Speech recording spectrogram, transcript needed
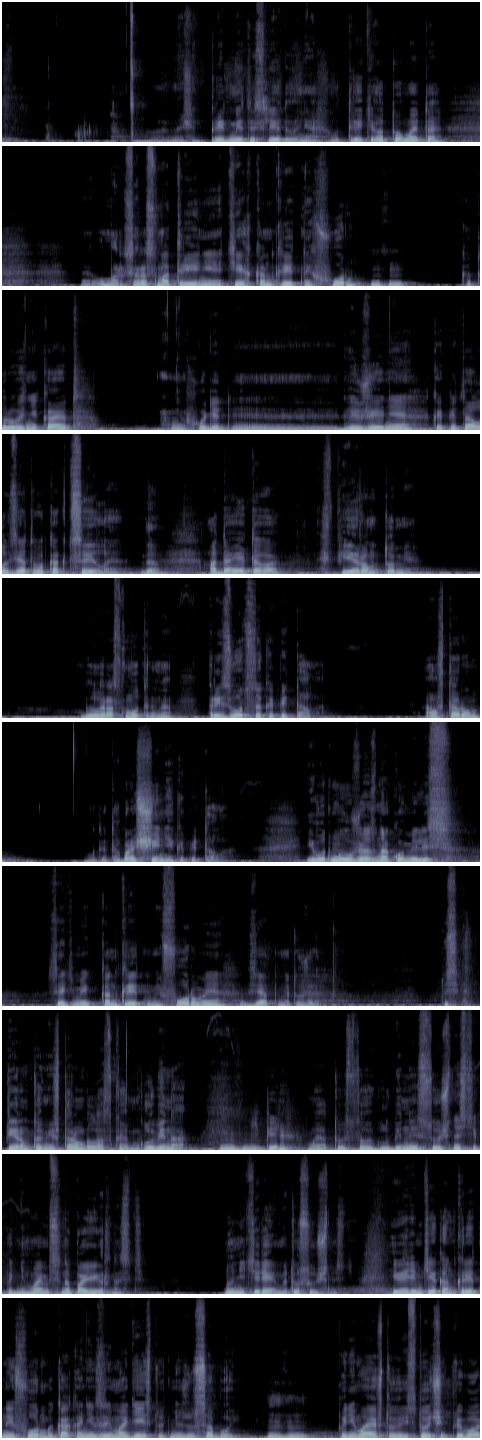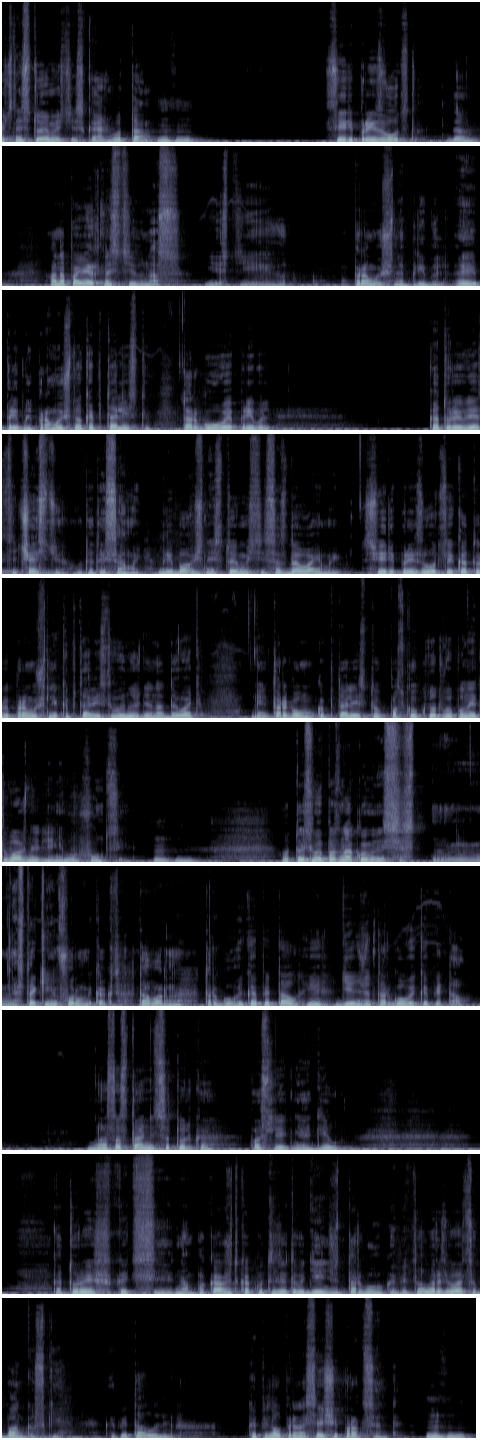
Значит, предмет исследования вот третьего тома – это у Маркса рассмотрение тех конкретных форм, угу. которые возникают в ходе э, движения капитала, взятого как целое. Да. А до этого в первом томе было рассмотрено производство капитала, а во втором вот это обращение капитала. И вот мы уже ознакомились с этими конкретными формами, взятыми тоже. То есть в первом томе и втором была, скажем, глубина – Угу. Теперь мы от той глубины сущности поднимаемся на поверхность. Но не теряем эту сущность. И видим те конкретные формы, как они взаимодействуют между собой. Угу. понимая, что источник прибавочной стоимости, скажем, вот там, Угу. в сфере производства. Да. А на поверхности у нас есть и промышленная прибыль, э, прибыль промышленного капиталиста, торговая прибыль, которая является частью вот этой самой прибавочной стоимости, создаваемой в сфере производства, и которую промышленный капиталист вынужден отдавать э, торговому капиталисту, поскольку тот выполняет важные для него функции. Угу. Вот, то есть мы познакомились с, с такими формами, как товарно-торговый капитал и денежно-торговый капитал. У нас останется только последний отдел, который сказать, нам покажет, как вот из этого денежно-торгового капитала развивается банковский капитал или капитал, приносящий проценты. Угу.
